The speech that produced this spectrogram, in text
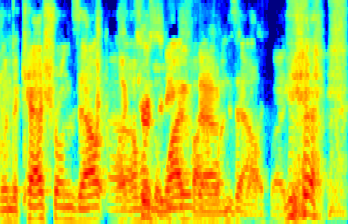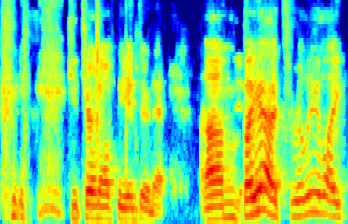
when the cash runs out, uh, when the Wi-Fi out, runs out, Wi-Fi yeah, you turn off the internet. Um, but yeah, it's really like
